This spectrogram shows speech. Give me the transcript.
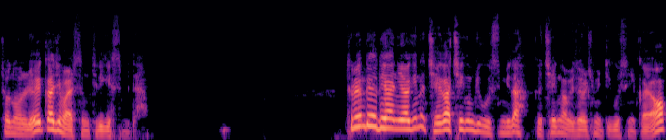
저는 오늘 여기까지 말씀드리겠습니다. 트렌드에 대한 이야기는 제가 책임지고 있습니다. 그 책임감에서 열심히 뛰고 있으니까요.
